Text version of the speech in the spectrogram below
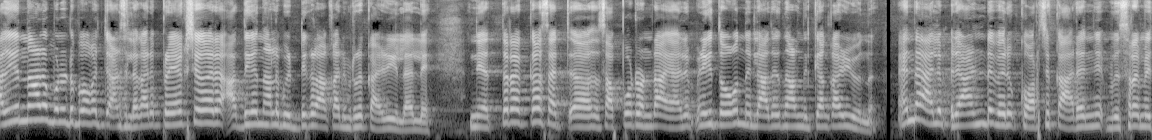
അധികം നാൾ മുന്നോട്ട് പോകാൻ ചാൻസ് ഇല്ല. കാരണം പ്രേക്ഷകരെ അധികം നാൾ വിഡ്ഢികളാക്കാൻ ഇവർക്ക് കഴിയില്ല അല്ലേ? ഇനി എത്രയൊക്കെ സപ്പോർട്ട് ഉണ്ടായാലും എനിക്ക് തോന്നുന്നില്ല അധികം നാൾ നിൽക്കാൻ കഴിയുമെന്ന്. എന്തായാലും രണ്ടുപേരും കുറച്ച് കരഞ്ഞ് വിശ്രമിച്ച്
